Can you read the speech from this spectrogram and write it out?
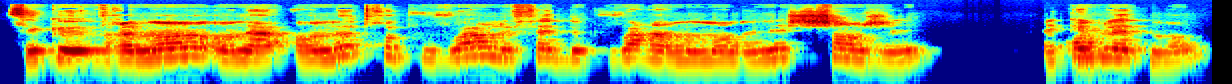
c'est que vraiment, on a en notre pouvoir le fait de pouvoir à un moment donné changer che, complètement.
